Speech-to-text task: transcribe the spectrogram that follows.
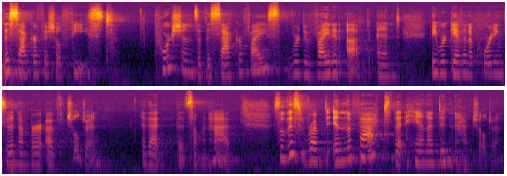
the sacrificial feast, portions of the sacrifice were divided up and they were given according to the number of children that, that someone had. So this rubbed in the fact that Hannah didn't have children.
